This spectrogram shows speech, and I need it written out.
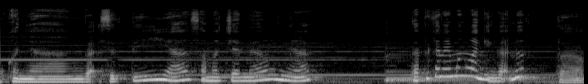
Bukannya nggak setia sama channelnya. Tapi kan emang lagi nggak netap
